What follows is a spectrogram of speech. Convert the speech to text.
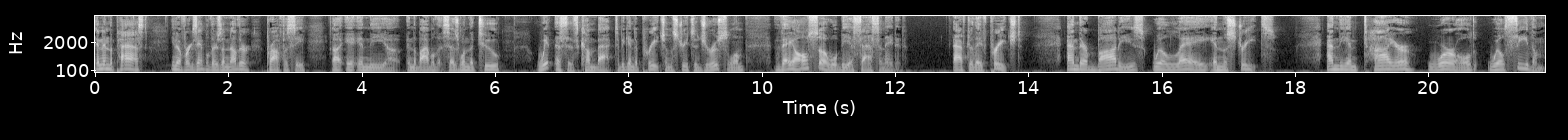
And in the past, you know, for example, there's another prophecy uh, in the uh, in the Bible that says when the two witnesses come back to begin to preach on the streets of Jerusalem, they also will be assassinated after they've preached, and their bodies will lay in the streets, and the entire world will see them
